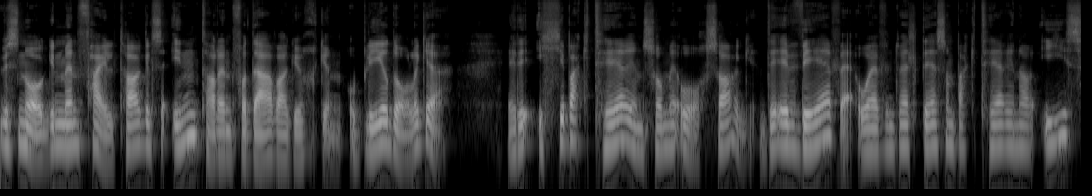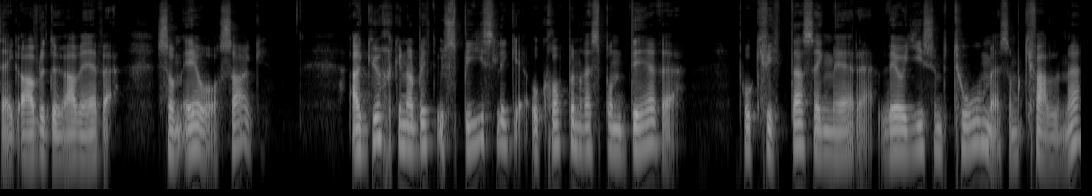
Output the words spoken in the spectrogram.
hvis noen med en feiltagelse inntar den forderva agurken og blir dårlige, er det ikke bakterien som er årsak, det er vevet og eventuelt det som bakterien har i seg av det døde vevet, som er årsak. Agurken har blitt uspiselig, og kroppen responderer på å kvitte seg med det ved å gi symptomer som kvalme,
